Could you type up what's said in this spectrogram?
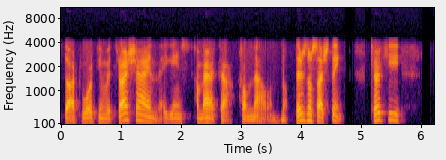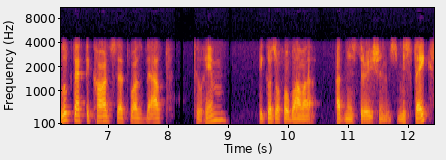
start working with Russia and against America from now on." No, there's no such thing. Turkey looked at the cards that was dealt to him because of Obama administration's mistakes,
